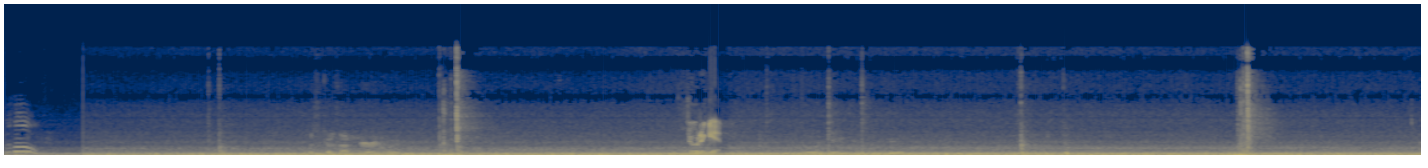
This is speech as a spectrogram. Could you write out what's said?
Woohoo! Just because I'm paranoid. Do it again. It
